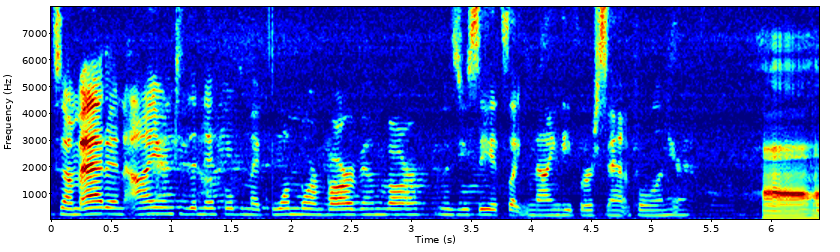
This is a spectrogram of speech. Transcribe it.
So I'm adding iron to the nickel to make one more bar of Invar. As you see, it's like 90% full in here. I Uh-huh.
